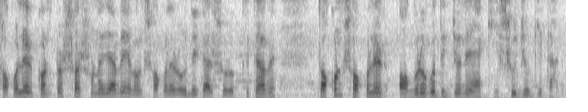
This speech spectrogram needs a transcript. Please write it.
সকলের কণ্ঠস্বর শোনা যাবে এবং সকলের অধিকার সুরক্ষিত হবে, তখন সকলের অগ্রগতির জন্য একই সুযোগই থাকবে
